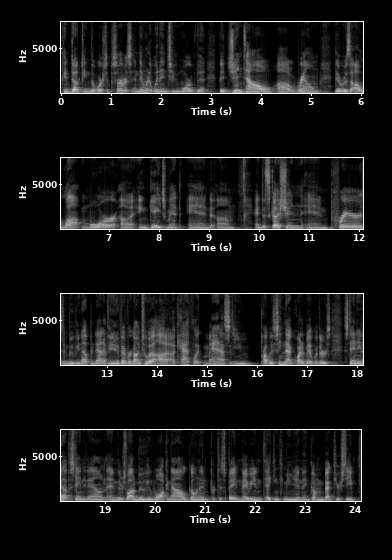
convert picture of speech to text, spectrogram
conducting the worship service. And then when it went into more of the, the Gentile uh, realm, there was a lot more uh, engagement and, um, and discussion and prayers and moving up and down. If you've ever gone to a, a Catholic Mass, you probably seen that quite a bit where there's standing up, standing down, and there's a lot of moving, walking out, going and participating, maybe in taking communion, and then coming back to your seat.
